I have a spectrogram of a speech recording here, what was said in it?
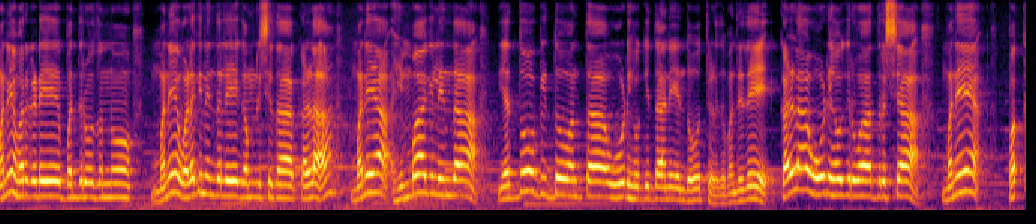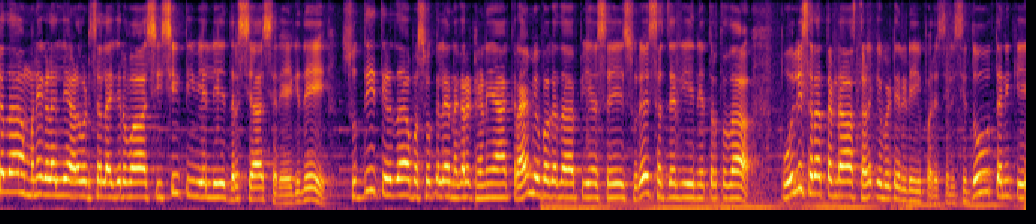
ಮನೆ ಹೊರಗಡೆ ಬಂದಿರುವುದನ್ನು ಮನೆಯ ಒಳಗಿನಿಂದಲೇ ಗಮನಿಸಿದ ಕಳ್ಳ ಮನೆಯ ಹಿಂಬಾಗಿಲಿಂದ ಎದ್ದೋ ಬಿದ್ದೋ ಅಂತ ಓಡಿ ಹೋಗಿದ್ದಾನೆ ಎಂದು ತಿಳಿದು ಬಂದಿದೆ. ಕಳ್ಳ ಓಡಿ ಹೋಗಿರುವ ದೃಶ್ಯ ಮನೆಯ ಪಕ್ಕದ ಮನೆಗಳಲ್ಲಿ ಅಳವಡಿಸಲಾಗಿರುವ ಸಿ ಸಿ ಟಿವಿಯಲ್ಲಿ ದೃಶ್ಯ ಸೆರೆಯಾಗಿದೆ. ಸುದ್ದಿ ತಿಳಿದ ಬಸವಕಲ್ಯಾಣ ನಗರ ಠಾಣೆಯ ಕ್ರೈಮ್ ವಿಭಾಗದ P S I Suresh Sajjargi ನೇತೃತ್ವದ ಪೊಲೀಸರ ತಂಡ ಸ್ಥಳಕ್ಕೆ ಭೇಟಿ ನೀಡಿ ಪರಿಶೀಲಿಸಿದ್ದು, ತನಿಖೆ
